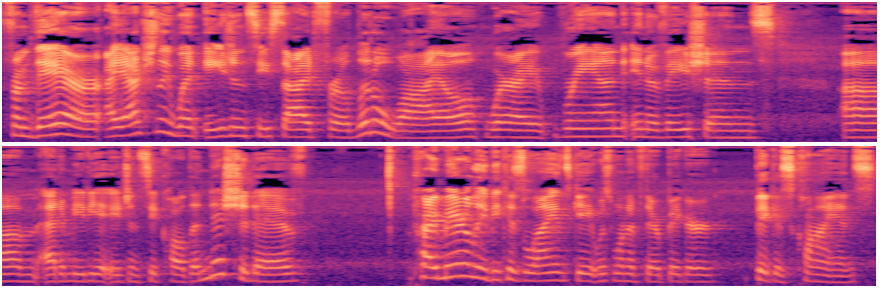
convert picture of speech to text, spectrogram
from there, I actually went agency side for a little while where I ran innovations um, at a media agency called Initiative, primarily because Lionsgate was one of their bigger biggest clients.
